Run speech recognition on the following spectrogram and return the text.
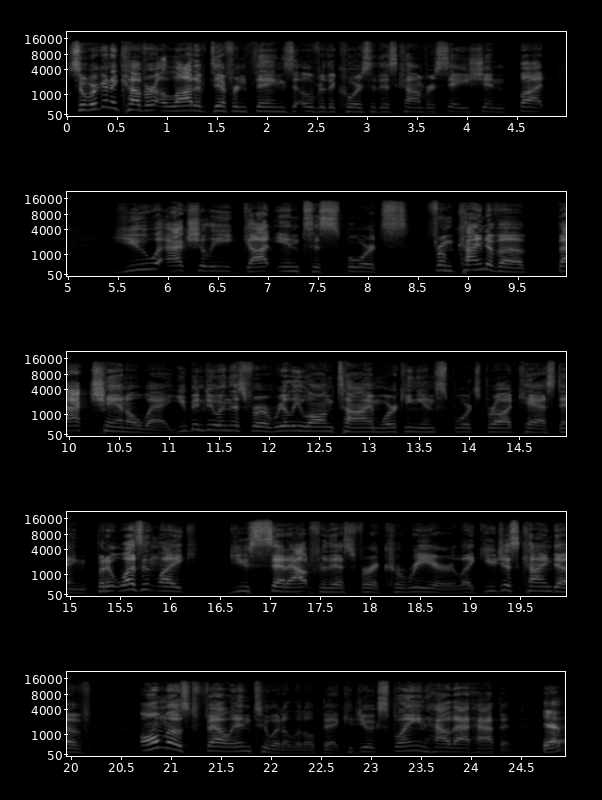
So, we're going to cover a lot of different things over the course of this conversation, but you actually got into sports from kind of a back channel way. You've been doing this for a really long time, working in sports broadcasting, but it wasn't like you set out for this for a career. Like you just kind of almost fell into it a little bit. Could you explain how that happened? Yeah,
